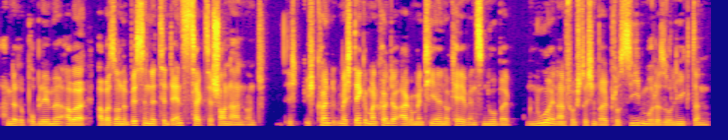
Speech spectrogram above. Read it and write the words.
andere Probleme. Aber aber so ein bisschen eine Tendenz zeigt es ja schon an. Und ich, ich könnte, ich denke, man könnte argumentieren, okay, wenn es nur bei, nur in Anführungsstrichen bei plus sieben oder so liegt, dann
